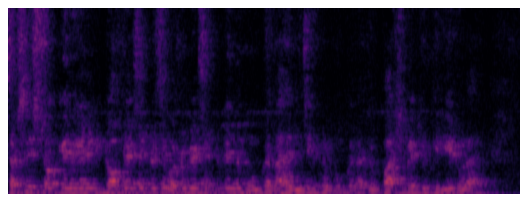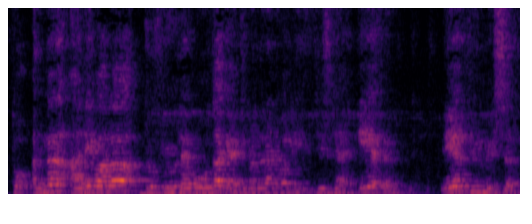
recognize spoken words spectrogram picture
सक्शन स्टॉक के अंदर, यानी कि टॉप डेड सेंटर से बॉटम डेड सेंटर के अंदर मूव कर रहा है, नीचे की तरफ़ मूव कर रहा है, जो पार्शियल वैक्यूम क्रिएट हो रहा है तो अंदर आने वाला जो फ्यूल है, वो होता क्या है? अंदर आने वाली चीज़ क्या है? एएफएम एयर फ्यूल मिक्सचर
